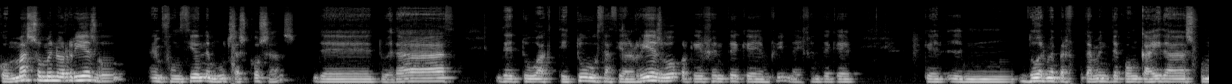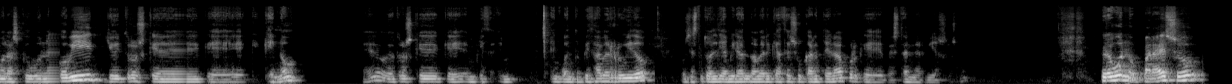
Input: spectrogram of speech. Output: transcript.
con más o menos riesgo en función de muchas cosas, de tu edad, de tu actitud hacia el riesgo, porque hay gente que, en fin, hay gente que, mm, duerme perfectamente con caídas como las que hubo en el COVID y otros que, no. ¿eh? Otros que, en, cuanto empieza a haber ruido, pues está todo el día mirando a ver qué hace su cartera porque están nerviosos. Pero bueno, para eso,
